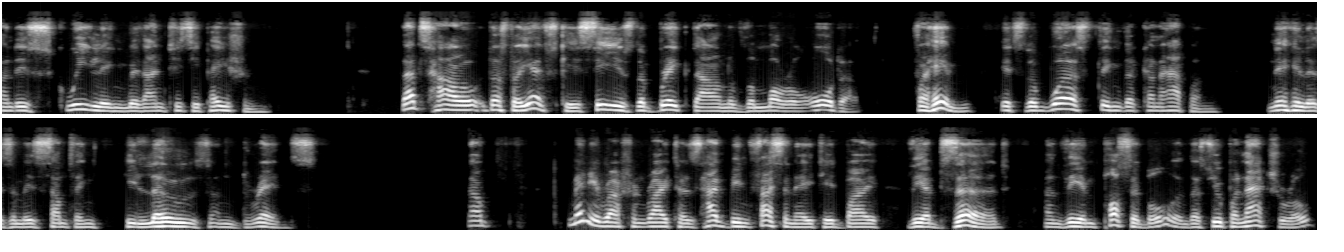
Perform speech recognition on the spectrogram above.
and is squealing with anticipation. That's how Dostoevsky sees the breakdown of the moral order. For him, it's the worst thing that can happen. Nihilism is something he loathes and dreads. Now, Many Russian writers have been fascinated by the absurd and the impossible and the supernatural.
